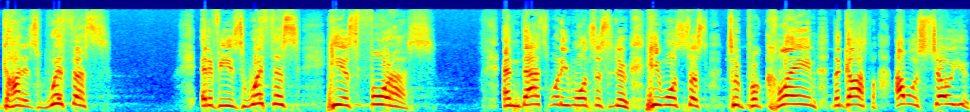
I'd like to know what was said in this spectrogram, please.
God is with us. And if He is with us, He is for us. And that's what he wants us to do. He wants us to proclaim the gospel. I will show you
